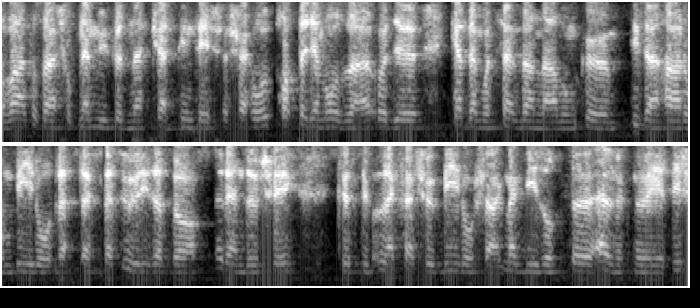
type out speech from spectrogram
a változások nem működnek csettintésre sehol. Hadd tegyem hozzá, hogy kedden vagy szerdán nálunk 13 bírót vettek, vett őrizetbe a rendőrség, köztük a legfelsőbb bíróság megbízott elnöknőjét is,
